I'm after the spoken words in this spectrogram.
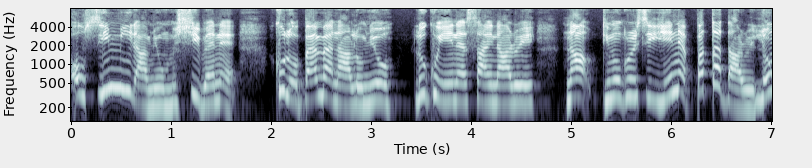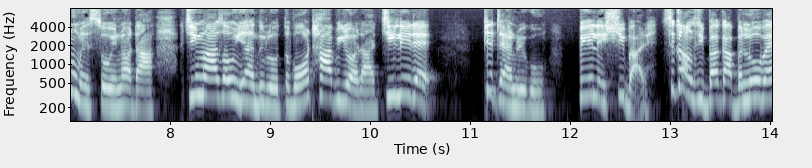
အုပ်စီးမိတာမျိုးမရှိဘဲနဲ့အခုလိုပန်းပန်တာလိုမျိုးလူခွင့်ရင်းနဲ့ဆိုင်တာတွေနောက်ဒီမိုကရေစီရင်းနဲ့ပတ်သက်တာတွေလုပ်မယ်ဆိုရင်တော့ဒါအကြီးမားဆုံးရန်သူလိုသဘောထားပြီးတော့ဒါကြီးလေးတဲ့ပြစ်ဒဏ်တွေကို ပေးလေရှိပါတယ်စစ်ကောင်စီဘက်ကဘလို့ပဲ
